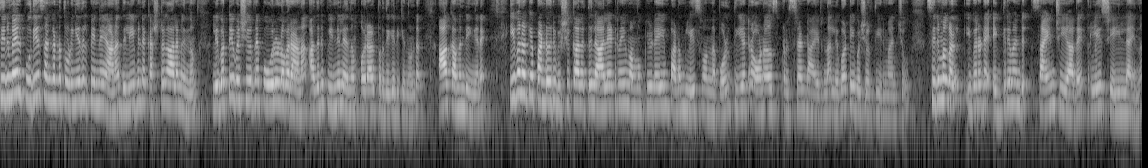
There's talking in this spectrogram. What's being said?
സിനിമയിൽ പുതിയ സംഘടന തുടങ്ങിയതിൽ പിന്നെയാണ് ദിലീപിന്റെ കഷ്ടകാലമെന്നും ലിബർട്ടി ബഷീറിനെ പോലുള്ളവരാണ് അതിന് പിന്നിലെന്നും ഒരാൾ പ്രതികരിക്കുന്നുണ്ട്. ആ കമന്റ് ഇങ്ങനെ. ഇവനൊക്കെ പണ്ട് ഒരു വിഷുക്കാലത്ത് ലാലേട്ടനെയും മമ്മൂക്കിയുടെയും പടം റിലീസ് വന്നപ്പോൾ തിയേറ്റർ ഓണേഴ്സ് പ്രസിഡന്റ് ആയിരുന്ന ലിബർട്ടി ബഷീർ തീരുമാനിച്ചു. സിനിമകൾ ഇവരുടെ എഗ്രിമെന്റ് സൈൻ ചെയ്യാതെ റിലീസ് ചെയ്യില്ല. എന്ന്.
